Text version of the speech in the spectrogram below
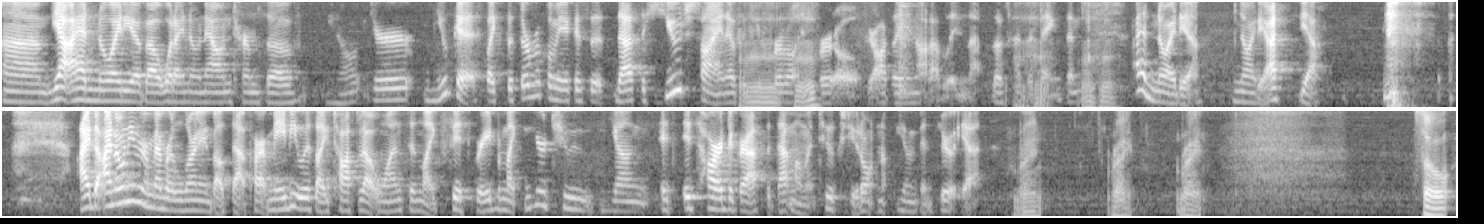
um, yeah, I had no idea about what I know now in terms of you know your mucus, like the cervical mucus. That's a huge sign of if you're fertile, mm-hmm. infertile, if you're ovulating, not ovulating, that those kinds mm-hmm. of things. And mm-hmm. I had no idea, no idea. I, yeah, I, I don't even remember learning about that part. Maybe it was like talked about once in like fifth grade, but I'm like, you're too young. It's it's hard to grasp at that moment too because you don't know you haven't been through it yet. Right, right, right. So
